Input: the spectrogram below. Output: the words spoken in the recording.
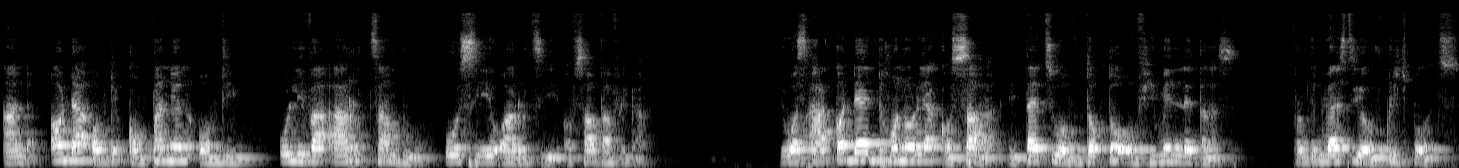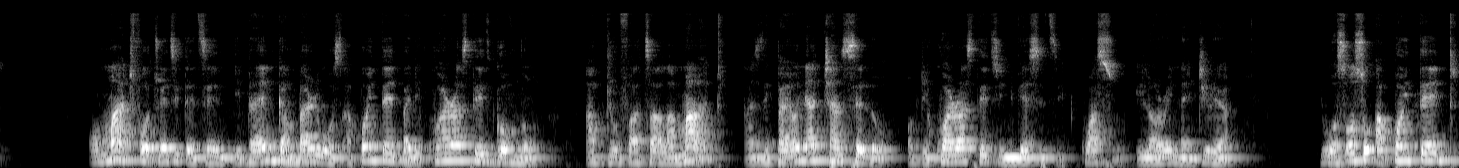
and Order of the Companion of the Oliver R. Tambo, OCORT of South Africa. He was accorded honoris causa, the title of Doctor of Humane Letters, from the University of Bridgeport. On March 4, 2013, Ibrahim Gambari was appointed by the Kwara State Governor Abdul Fattah Ahmad as the pioneer chancellor of the Kwara State University, KWASU, Ilorin, Nigeria. He was also appointed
